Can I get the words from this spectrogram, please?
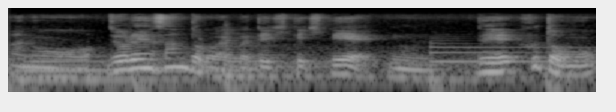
うん。あの常連さんとかがやっぱりできてきてうん。でふとも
